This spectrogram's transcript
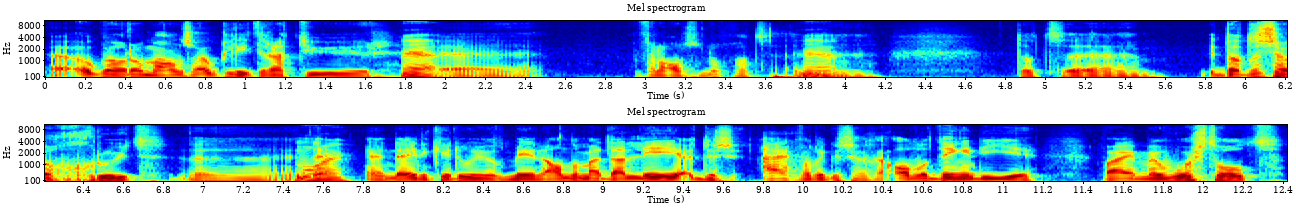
ook wel romans, ook literatuur. Ja. van alles en nog wat. En, Ja. Dat, dat is zo gegroeid. en, Mooi. de, en de ene keer doe je wat meer dan de andere. Maar daar leer je, dus eigenlijk wat ik wil zeggen, alle dingen die je, waar je mee worstelt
